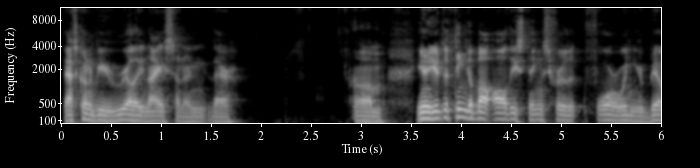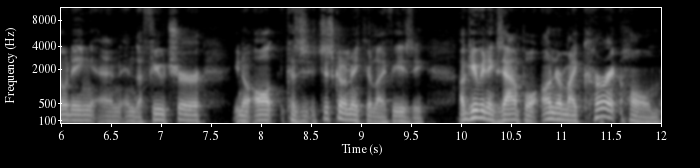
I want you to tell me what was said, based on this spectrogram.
That's going to be really nice underneath there. Um, you know, you have to think about all these things for for when you're building and in the future. You know, all because it's just going to make your life easy. I'll give you an example. Under my current home,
